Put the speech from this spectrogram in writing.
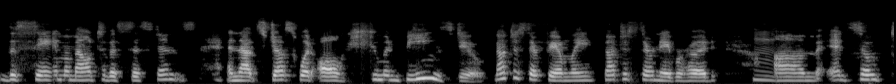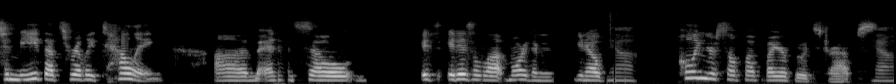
the same amount of assistance and that's just what all human beings do. Not just their family not just their neighborhood. Hmm. um, and so to me that's really telling. Um, and so it's it is a lot more than you know yeah pulling yourself up by your bootstraps. Yeah.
